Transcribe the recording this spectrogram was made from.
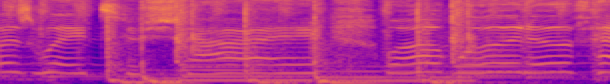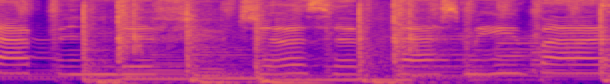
Was way too shy. What would have happened if you just had passed me by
